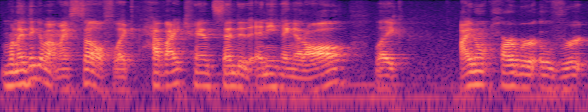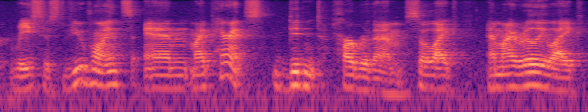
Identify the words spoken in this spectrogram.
when I think about myself, like, have I transcended anything at all? Like, I don't harbor overt racist viewpoints, and my parents didn't harbor them. So, like, am I really, like,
